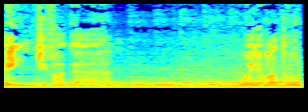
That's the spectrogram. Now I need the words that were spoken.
Bem devagar. O elevador.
